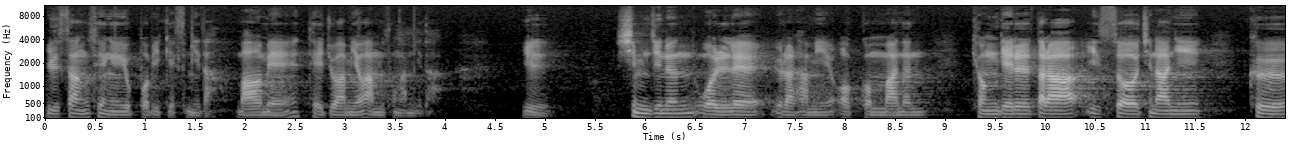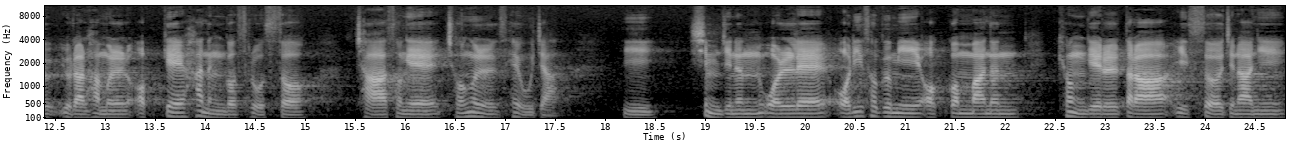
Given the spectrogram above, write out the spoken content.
일상 수행의 요법이 있겠습니다. 마음에 대조하며 암송합니다. 1. 심지는 원래 유랄함이 없건만은 경계를 따라 있어 지나니 그 요란함을 없게 하는 것으로서 자성의 정을 세우자 이 심지는 원래 어리석음이 없건만은 경계를 따라 있어 지나니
